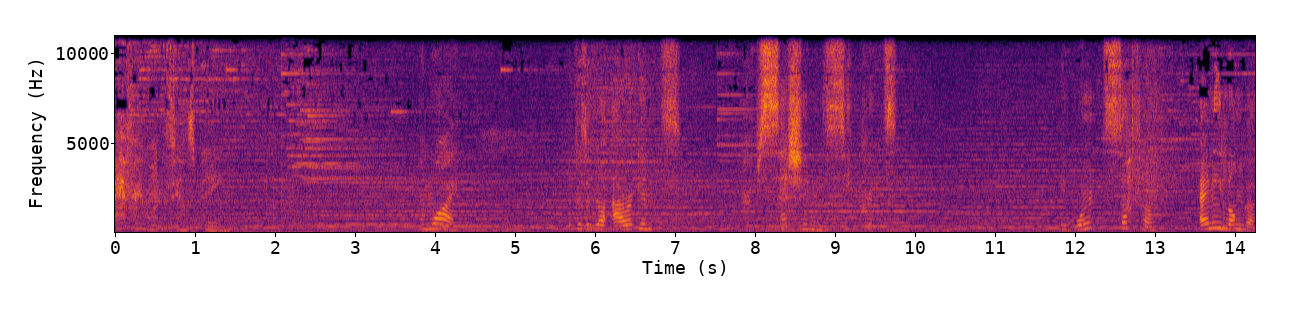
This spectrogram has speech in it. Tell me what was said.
Everyone feels pain. And why? Because of your arrogance? Your obsession with secrets? He won't suffer any longer.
